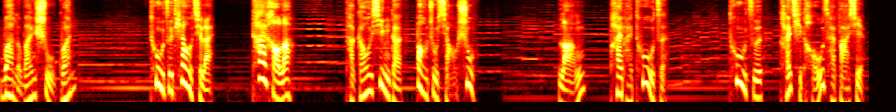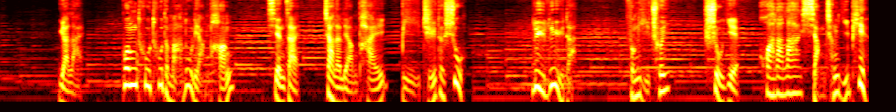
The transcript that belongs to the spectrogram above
弯了弯树冠。兔子跳起来：“太好了！”他高兴地抱住小树。狼拍拍兔子，兔子抬起头，才发现，原来，光秃秃的马路两旁，现在站了两排笔直的树，绿绿的，风一吹，树叶哗啦啦响成一片。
